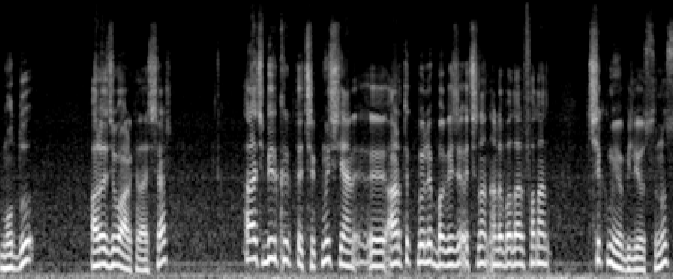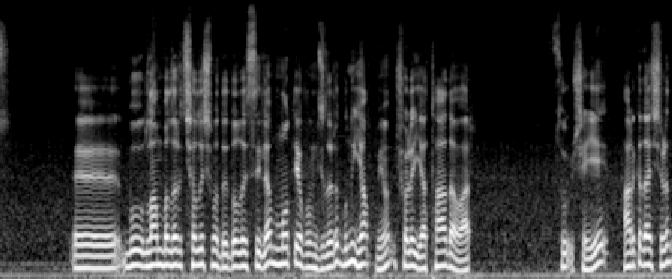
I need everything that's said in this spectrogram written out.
modu aracı bu arkadaşlar. Araç 1.40'da çıkmış yani e, artık böyle bagajı açılan arabalar falan çıkmıyor biliyorsunuz. E, bu lambaları çalışmadığı dolayısıyla mod yapımcıları bunu yapmıyor. Şöyle yatağı da var. Şeyi. Arkadaşların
